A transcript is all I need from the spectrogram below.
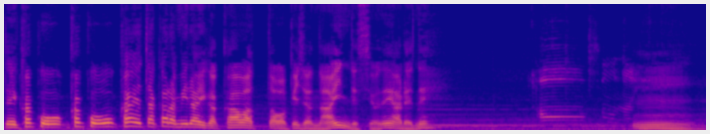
で、過去、過去を変えたから未来が変わったわけじゃないんですよね、あれね。ーあー、そうなんや。ん。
